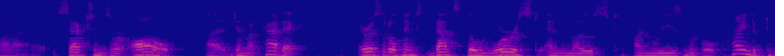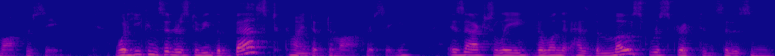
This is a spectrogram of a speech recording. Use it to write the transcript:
uh, sections are all uh, democratic. Aristotle thinks that's the worst and most unreasonable kind of democracy. What he considers to be the best kind of democracy is actually the one that has the most restricted citizen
